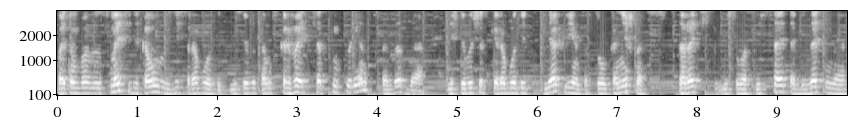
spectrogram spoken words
Поэтому смотрите, для кого вы здесь работаете. Если вы там скрываетесь от конкурентов, тогда да. Если вы все-таки работаете для клиентов, то, конечно, старайтесь, если у вас есть сайт, обязательно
